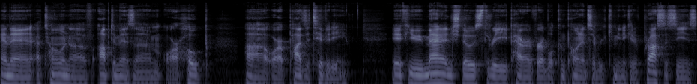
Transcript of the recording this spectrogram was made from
and then a tone of optimism or hope uh, or positivity. If you manage those three paraverbal components of your communicative processes,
